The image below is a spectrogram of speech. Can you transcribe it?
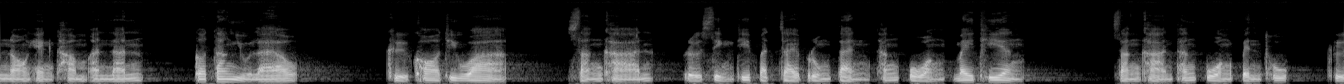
ำนองแห่งธรรมอันนั้น ก็ตั้งอยู่แล้ว คือข้อที่ว่า สังขารหรือสิ่งที่ปัจจัยปรุงแต่งทั้งปวงไม่เที่ยง สังขารทั้งปวงเป็นทุกข์ คือ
